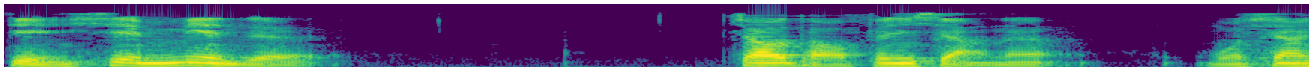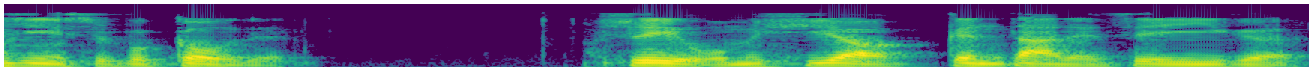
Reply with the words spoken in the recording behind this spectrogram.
点线面的教导分享呢，我相信是不够的，所以我们需要更大的这一个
